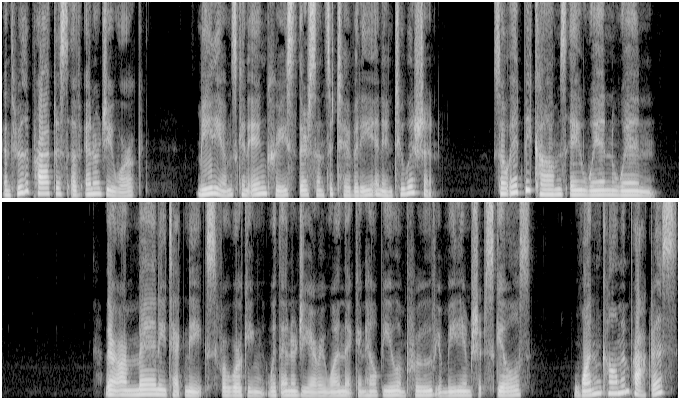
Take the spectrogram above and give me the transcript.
and through the practice of energy work, mediums can increase their sensitivity and intuition. So it becomes a win win. There are many techniques for working with energy, everyone, that can help you improve your mediumship skills. One common practice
